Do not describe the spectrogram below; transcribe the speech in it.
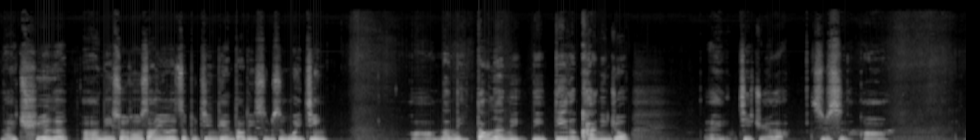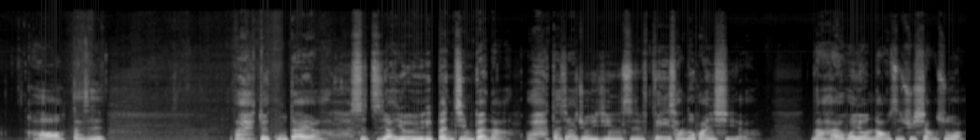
来确认啊，你手头上有的这部经典到底是不是伪经啊？那你当然你你第一个坎你就哎解决了，是不是啊？好，但是哎，对古代啊，是只要有一本经本啊。哇，大家就已经是非常的欢喜了，哪还会有脑子去想说，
